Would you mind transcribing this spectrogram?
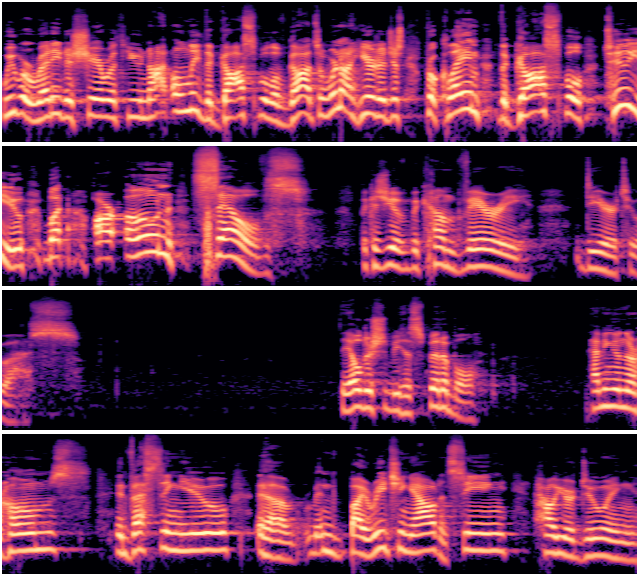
We were ready to share with you not only the gospel of God, so we're not here to just proclaim the gospel to you, but our own selves because you have become very dear to us. The elders should be hospitable, having you in their homes, investing you uh, in, by reaching out and seeing how you're doing.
